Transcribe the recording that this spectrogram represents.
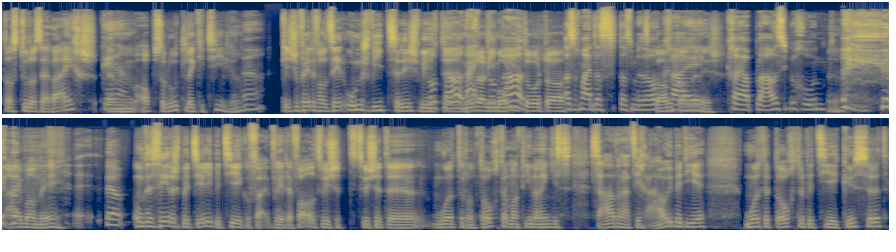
dass du das erreichst. Genau. Ähm, absolut legitim. Ja. Ja. Ist auf jeden Fall sehr unschweizerisch, wie Total, der nein, Melanie total. Molitor da Also ich meine, dass, dass man da keinen kein Applaus bekommt. einmal mehr. Ja. Und eine sehr spezielle Beziehung auf auf jeden Fall zwischen, zwischen der Mutter und Tochter. Martina Hingis selber hat sich auch über die Mutter-Tochter-Beziehung geäußert.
